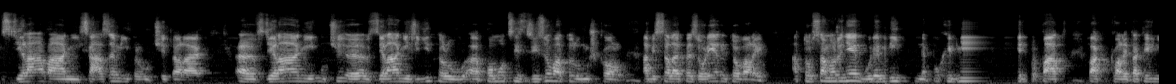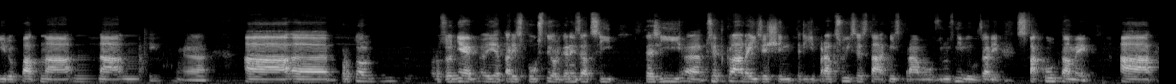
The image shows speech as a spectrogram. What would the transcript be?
vzdělávání, zázemí pro učitele, eh, vzdělání, eh, vzdělání ředitelů, pomoci zřizovatelům škol, aby se lépe zorientovali. A to samozřejmě bude mít nepochybně dopad, pak kvalitativní dopad na, na, na a proto rozhodně je tady spousty organizací, kteří předkládají řešení, kteří pracují se státní zprávou, s různými úřady, s fakultami, a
